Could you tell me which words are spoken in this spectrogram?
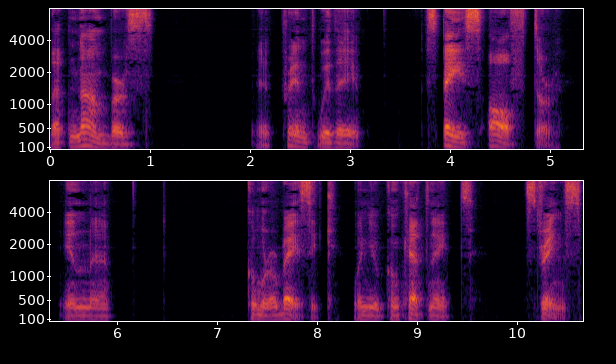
that numbers uh, print with a space after in uh, Commodore Basic when you concatenate strings.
